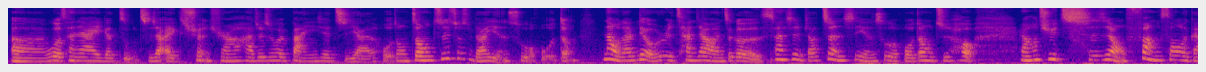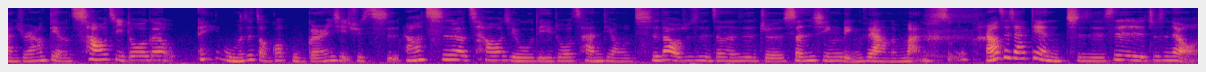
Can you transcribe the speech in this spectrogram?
呃，我有参加一个组织叫 Exchange，然后他就是会办一些职涯的活动，总之就是比较严肃的活动。那我在六日参加完这个算是比较正式严肃的活动之后，然后去吃这种放松的感觉，然后点了超级多跟哎，我们是总共五个人一起去吃，然后吃了超级无敌多餐点，我吃到就是真的是觉得身心灵非常的满足。然后这家店其实是就是那种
